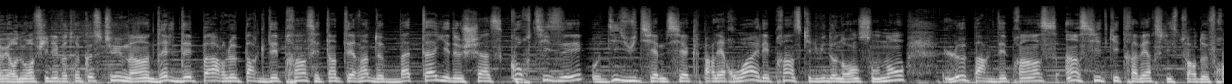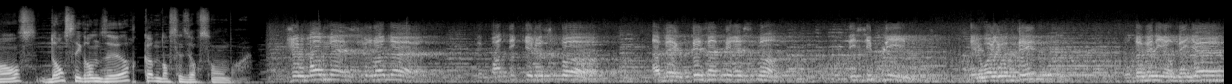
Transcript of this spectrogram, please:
Oui, Renaud, enfilez votre costume. Hein. Dès le départ, le Parc des Princes est un terrain de bataille et de chasse courtisé au XVIIIe siècle par les rois et les princes qui lui donneront son nom. Le Parc des Princes, un site qui traverse l'histoire de France, dans ses grandes heures comme dans ses heures sombres. Je promets sur l'honneur de pratiquer le sport avec désintéressement, discipline et loyauté pour devenir meilleur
